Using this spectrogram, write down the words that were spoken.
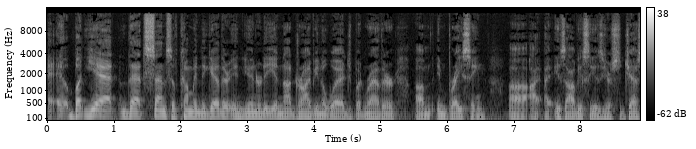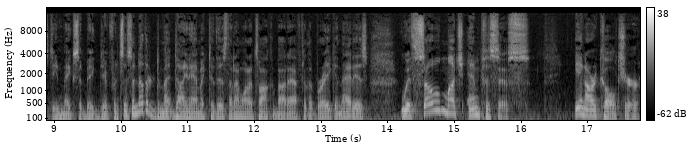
Uh, but yet, that sense of coming together in unity and not driving a wedge, but rather um, embracing. Uh, I, is obviously, as you're suggesting, makes a big difference. There's another d- dynamic to this that I want to talk about after the break, and that is with so much emphasis in our culture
